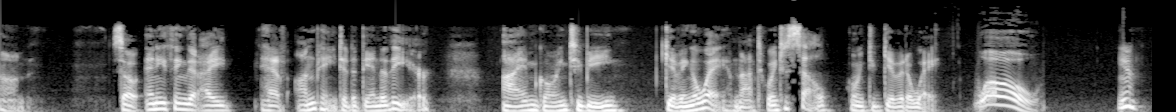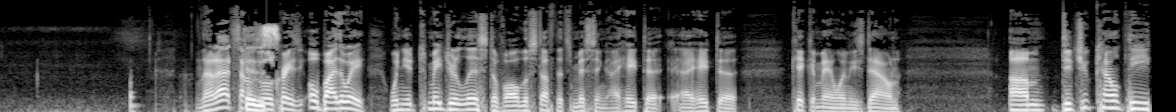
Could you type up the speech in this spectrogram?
Um, so anything that I have unpainted at the end of the year, I'm going to be giving away. I'm not going to sell, I'm going to give it away. Whoa! Yeah. Now that sounds a little crazy. Oh, by the way, when you made your list of all the stuff that's missing, I hate to I hate to kick a man when he's down. Um, did you count the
